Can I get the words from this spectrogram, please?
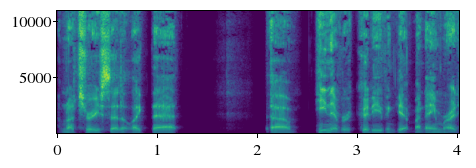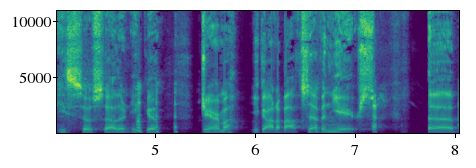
I'm not sure he said it like that. Um, he never could even get my name right. He's so southern. He'd go, Jeremy, you got about seven years. Uh,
